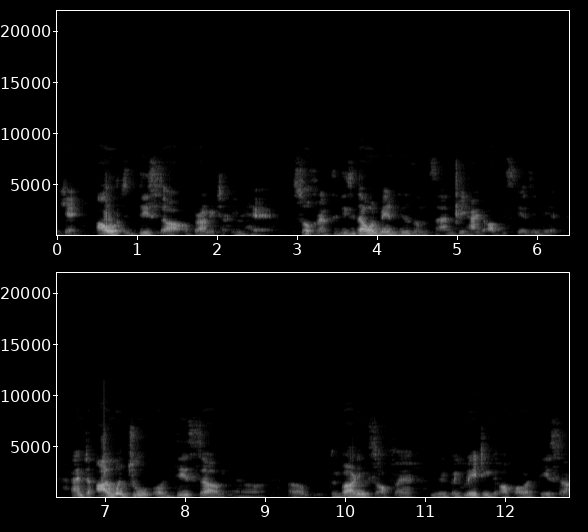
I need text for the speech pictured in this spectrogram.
Okay, out this uh, parameter in here. So friends, this is our main reasons and behind of this case in here. And I want to uh, this um, uh, um, converting of uh, calculating of our this uh,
